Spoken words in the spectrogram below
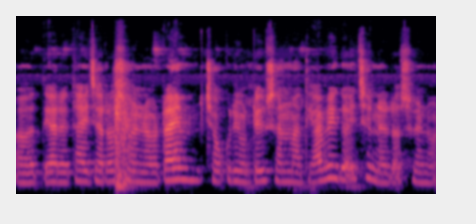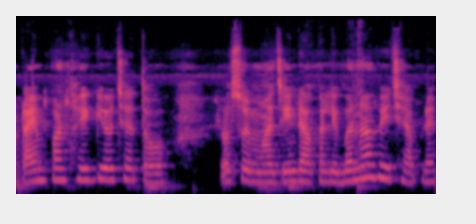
અત્યારે થાય છે રસોઈનો ટાઈમ. છોકરીઓ ટ્યુશનમાંથી આવી ગઈ છે ને રસોઈનો ટાઈમ પણ થઈ ગયો છે. તો રસોઈમાં જ ઈંડા કલી બનાવી છે આપણે.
